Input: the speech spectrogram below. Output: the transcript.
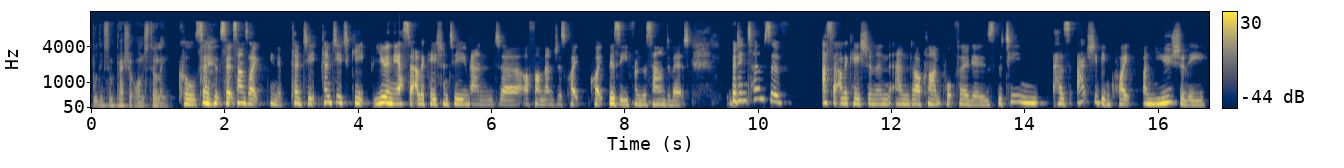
putting some pressure on sterling. Cool. So, so it sounds like you know plenty, plenty to keep you and the asset allocation team and uh, our fund managers quite quite busy from the sound of it. But in terms of asset allocation and, and our client portfolios, the team has actually been quite unusually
